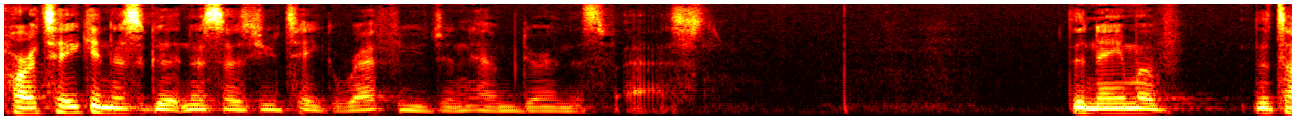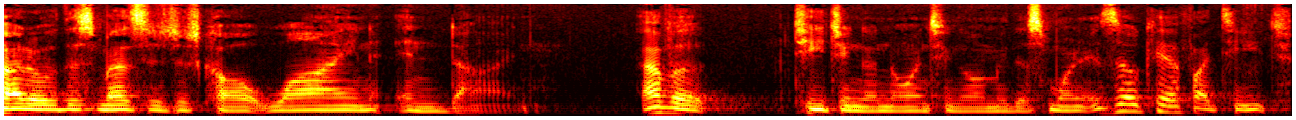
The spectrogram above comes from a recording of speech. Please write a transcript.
Partake in his goodness as you take refuge in him during this fast. The name of the title of this message is called Wine and Dine. I have a teaching anointing on me this morning. Is it okay if I teach?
